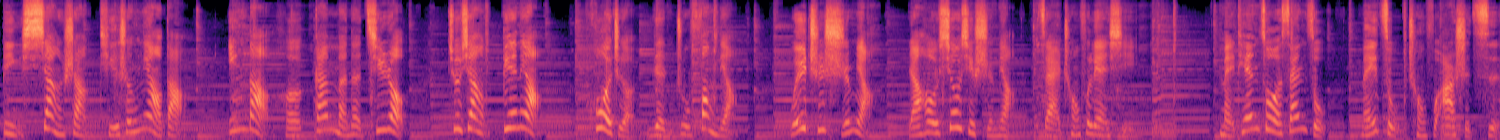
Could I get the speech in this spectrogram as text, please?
并向上提升尿道、阴道和肛门的肌肉，就像憋尿或者忍住放尿，维持十秒，然后休息十秒，再重复练习。每天做三组，每组重复二十次。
